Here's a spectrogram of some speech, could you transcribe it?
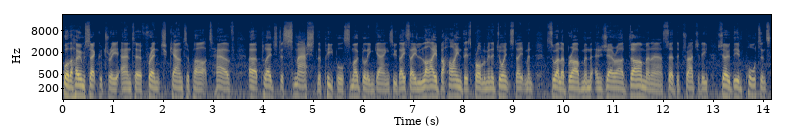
Well, the Home Secretary and her French counterpart have uh, pledged to smash the people smuggling gangs who they say lie behind this problem. In a joint statement, Suella Braverman and Gérald Darmanin said the tragedy showed the importance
